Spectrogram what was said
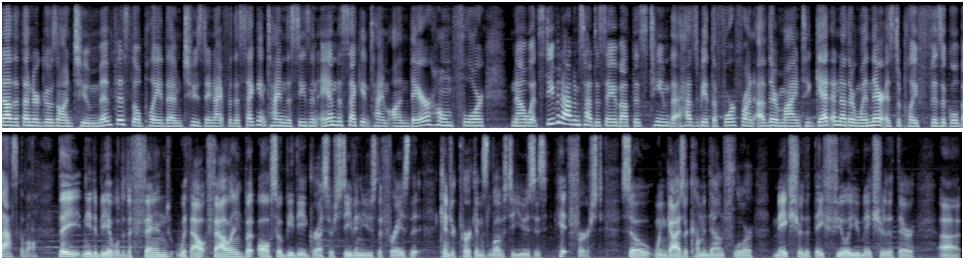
Now the Thunder goes on to Memphis. They'll play them Tuesday night for the second time this season and the second time on their home floor. Now what Steven Adams had to say about this team that has to be at the forefront of their mind to get another win there is to play physical basketball. They need to be able to defend without fouling, but also be the aggressor. Steven used the phrase that Kendrick Perkins loves to use is hit first. So when guys are coming down floor, make sure that they feel you, make sure that their uh,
